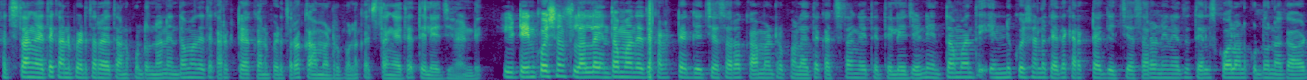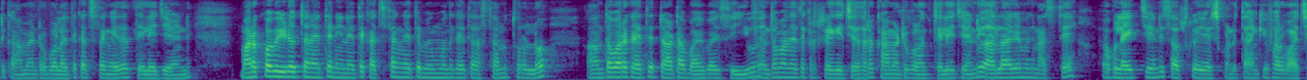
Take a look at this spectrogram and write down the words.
ఖచ్చితంగా అయితే కనిపెడతారో అయితే అనుకుంటున్నాను. ఎంతమంది అయితే కరెక్ట్గా కనిపెడతారో కామెంట్ రూపంలో ఖచ్చితంగా అయితే తెలియజేయండి. ఈ టెన్ క్వశ్చన్స్లలో ఎంతమంది అయితే కరెక్ట్గా గెట్ కామెంట్ రూపంలో అయితే ఖచ్చితంగా అయితే తెలియజేయండి. ఎంతమంది ఎన్ని క్వశ్చన్లకు అయితే కరెక్ట్గా గెట్ నేనైతే తెలుసుకోవాలనుకుంటున్నాను కాబట్టి కామెంట్ రూపంలో అయితే ఖచ్చితంగా అయితే తెలియజేయండి. మరొక వీడియోతోనైతే నేనైతే ఖచ్చితంగా అయితే మీ ముందుకైతే వస్తాను త్వరలో. అంతవరకు అయితే tata bye bye see you ఎంతమంది అయితే కరెక్ట్గా గెట్ కామెంట్ రూపంలో తెలియజేయండి. అలాగే మీకు నచ్చితే ఒక లైక్ చేయండి సబ్స్క్రైబ్ చేసుకోండి. థ్యాంక్ యూ ఫర్ వాచింగ్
